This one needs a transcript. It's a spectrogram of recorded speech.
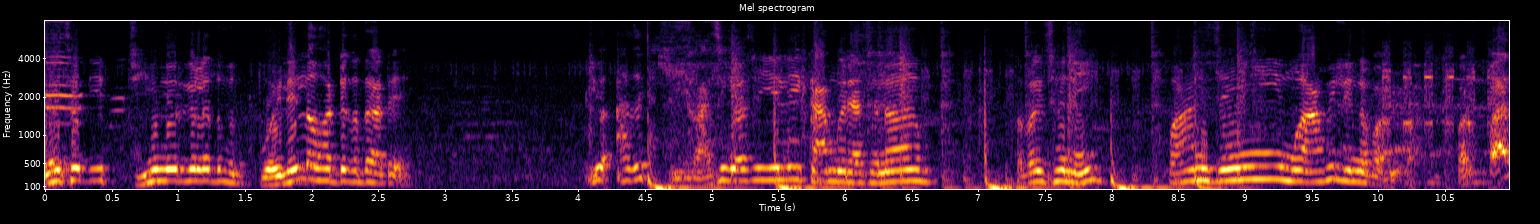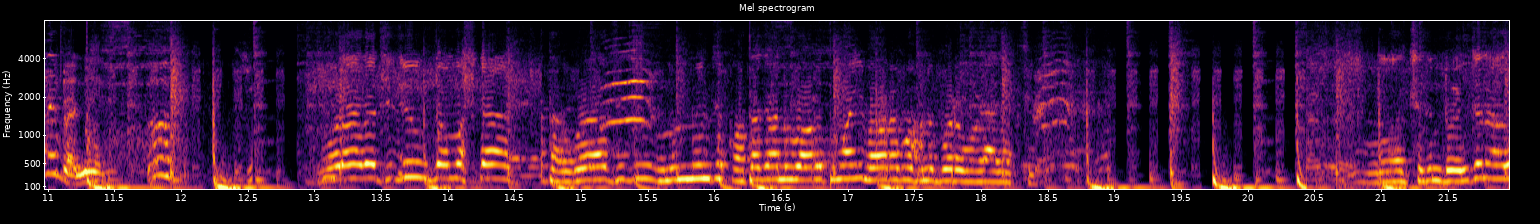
ए छ नि टिमुर्गेलाई त म पहिल्यै लहटेको त गाँठे यो आज के भएको छ के छ यसले काम गरिरहेको छैन। तपाईँको छ नि पानी चाहिँ म आफै लिनु पर्ने बर्बादै भयो नि। हो। वडाध्यक्षज्यू नमस्कार। वडाध्यक्षज्यू हुनुहुन्छ कता जानुभयो? तुम्हारी भएर बस्नु पऱ्यो वडाध्यक्ष पनि डोइन्छ नि आज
